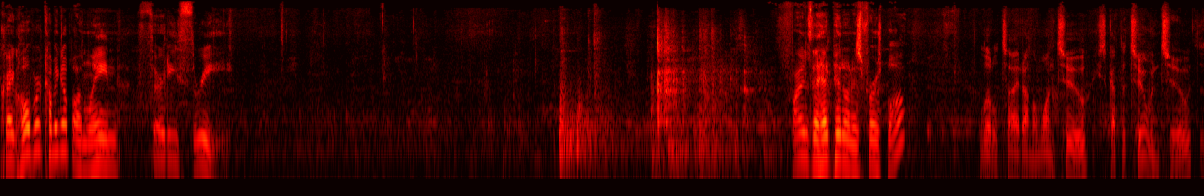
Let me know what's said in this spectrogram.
Craig Holbrook coming up on lane 33. Finds the head pin on his first ball. A little tight on the one two. He's got the two and two, the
